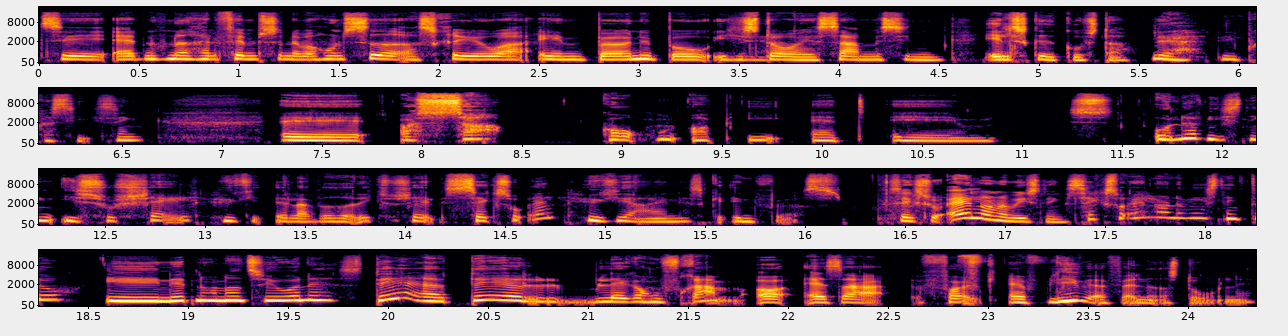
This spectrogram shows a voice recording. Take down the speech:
til 1890'erne, hvor hun sidder og skriver en børnebog i historie ja. sammen med sin elskede Gustav. Ja, det er præcis. Ikke? Øh, og så går hun op i, at øh, undervisning i social hygi- eller hvad hedder det ikke social, seksuel hygiejne skal indføres. Seksualundervisning. Seksuel undervisning, du, i 1920'erne, det, er, det lægger hun frem, og altså, folk er lige ved at falde ned af stolene.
